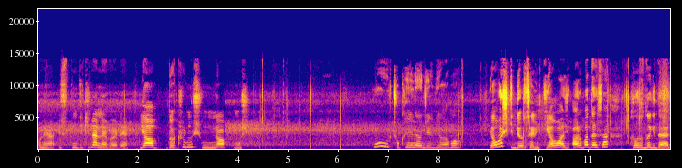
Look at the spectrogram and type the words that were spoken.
Bu ne ya? Üstündekiler ne böyle? Ya dökülmüş mü? Ne yapmış? Huu, çok eğlenceli ya ama. Yavaş gidiyor seninki yavaş. Araba desen hızlı gider.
